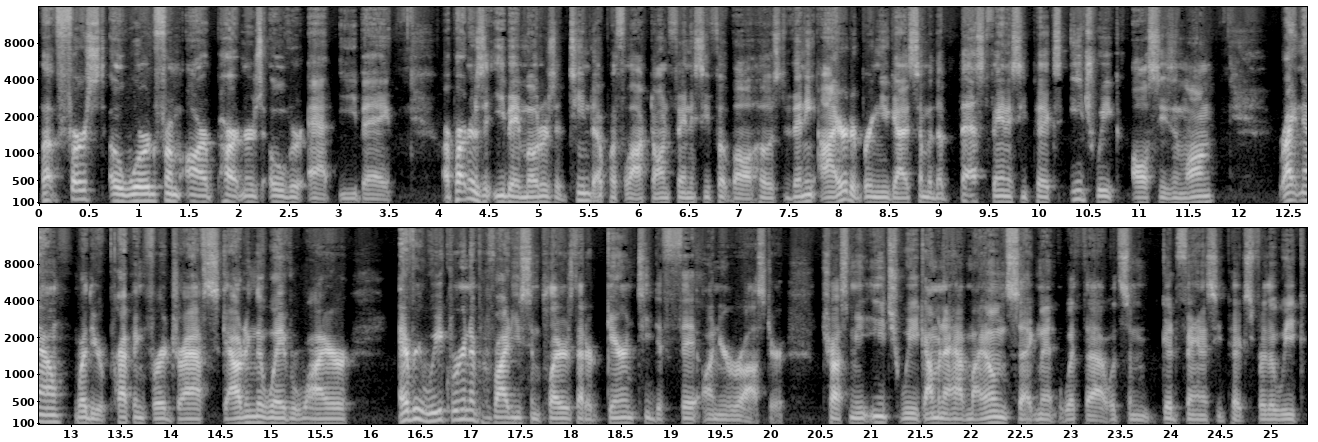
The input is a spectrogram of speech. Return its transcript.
But first, a word from our partners over at eBay. Our partners at eBay Motors have teamed up with Locked On Fantasy Football host Vinny Iyer to bring you guys some of the best fantasy picks each week, all season long. Right now, whether you're prepping for a draft, scouting the waiver wire, every week we're going to provide you some players that are guaranteed to fit on your roster trust me, each week I'm going to have my own segment with that, uh, with some good fantasy picks for the week.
